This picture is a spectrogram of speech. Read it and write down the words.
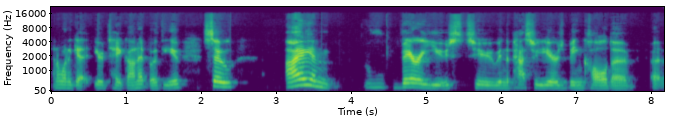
and I want to get your take on it, both of you. So, I am very used to in the past few years being called a, a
